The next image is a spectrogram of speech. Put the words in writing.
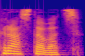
Krastavac.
